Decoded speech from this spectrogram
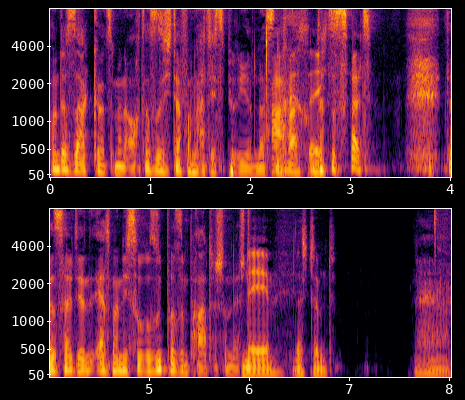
Und das sagt Kurtzman auch, dass er sich davon hat inspirieren lassen. Ach was, echt? Das ist halt, das ist halt erstmal nicht so super sympathisch an der Stelle. Nee, das stimmt. Naja.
